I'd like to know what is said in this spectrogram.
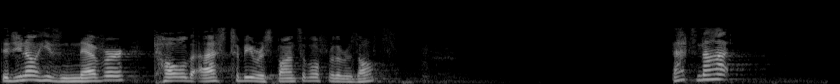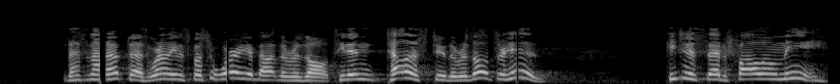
Did you know he's never told us to be responsible for the results? That's not that's not up to us. We're not even supposed to worry about the results. He didn't tell us to. The results are his. He just said, "Follow me."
